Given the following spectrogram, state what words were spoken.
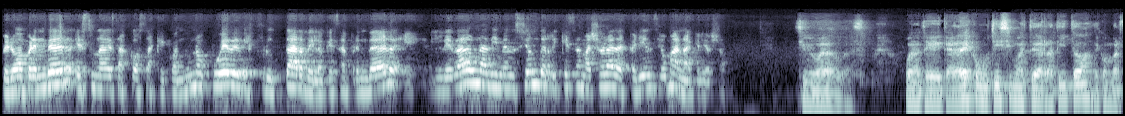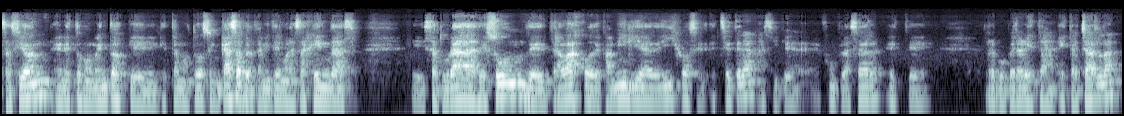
Pero aprender es una de esas cosas que cuando uno puede disfrutar de lo que es aprender, eh, le da una dimensión de riqueza mayor a la experiencia humana, creo yo. Sin lugar a dudas. Bueno, te, agradezco muchísimo este ratito de conversación en estos momentos que, estamos todos en casa, pero también tenemos las agendas eh, saturadas de Zoom, de trabajo, de familia, de hijos, etc. Así que fue un placer este, recuperar esta charla.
